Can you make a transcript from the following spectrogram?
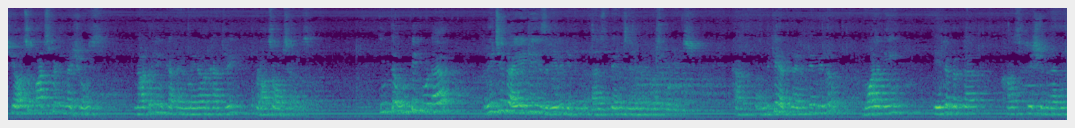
she also participate in my shows not only in in our country but also outside also ఇంత ఉండి కూడా reaching IIT is really difficult దాని పేరెంట్స్ స్టూడెంట్స్ అందుకే అంటున్నారంటే మీరు వాళ్ళని ఏకగ్రత కాన్సన్ట్రేషన్ కానీ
